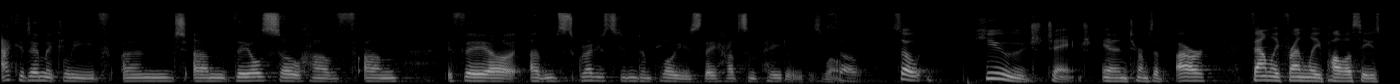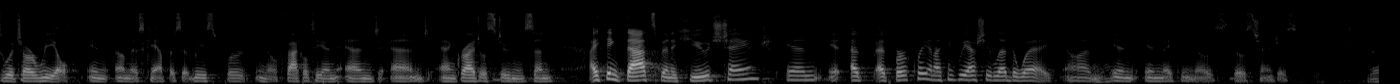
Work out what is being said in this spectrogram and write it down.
academic leave, and um, they also have, um, if they are um, graduate student employees, they have some paid leave as well. So, so huge change in terms of our family-friendly policies, which are real in, on this campus, at least for you know, faculty and, and, and, and graduate students. And I think that's been a huge change in, at, at Berkeley, and I think we actually led the way um, mm -hmm. in, in making those, those changes. Yeah.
